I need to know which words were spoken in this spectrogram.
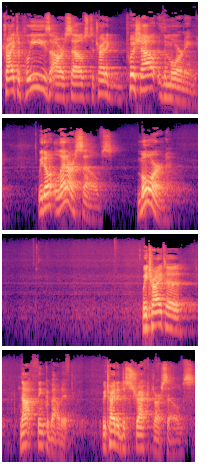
try to please ourselves to try to push out the mourning. We don't let ourselves mourn. We try to not think about it. We try to distract ourselves.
